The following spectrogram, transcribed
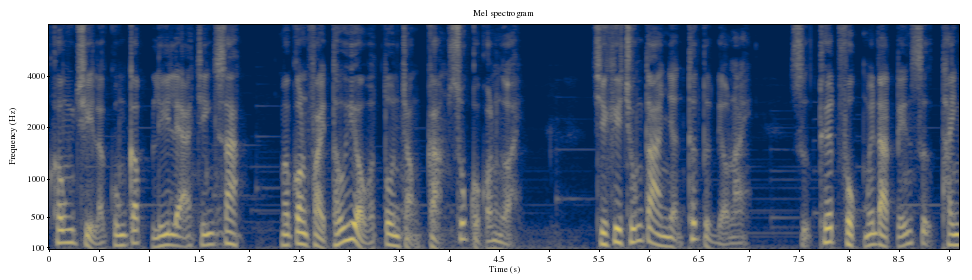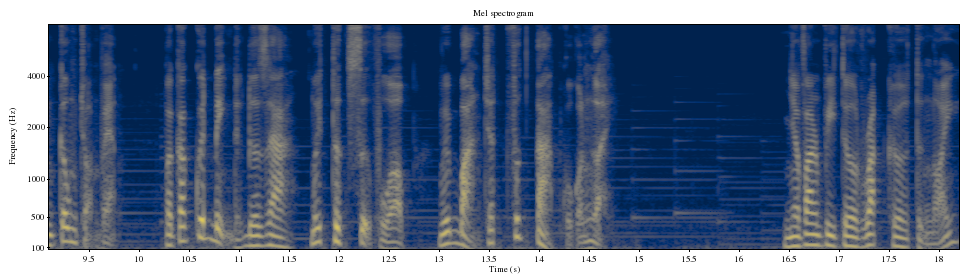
không chỉ là cung cấp lý lẽ chính xác mà còn phải thấu hiểu và tôn trọng cảm xúc của con người. Chỉ khi chúng ta nhận thức được điều này, sự thuyết phục mới đạt đến sự thành công trọn vẹn và các quyết định được đưa ra mới thực sự phù hợp với bản chất phức tạp của con người. Nhà văn Peter Rucker từng nói,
